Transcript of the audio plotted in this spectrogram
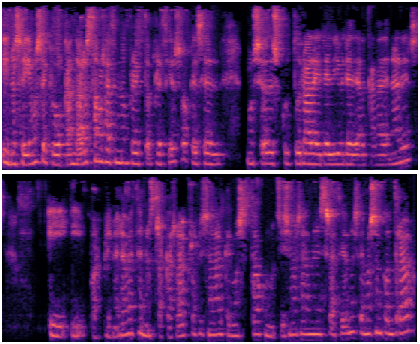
y nos seguimos equivocando. Ahora estamos haciendo un proyecto precioso que es el Museo de Escultura al Aire Libre de Alcalá de Henares y, por primera vez en nuestra carrera profesional, que hemos estado con muchísimas administraciones, hemos encontrado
